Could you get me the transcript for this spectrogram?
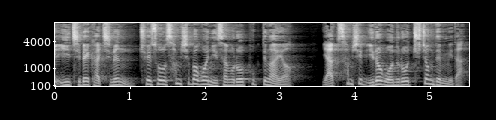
이 집의 가치는 최소 30억 원 이상으로 폭등하여 약 31억 원으로 추정됩니다.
